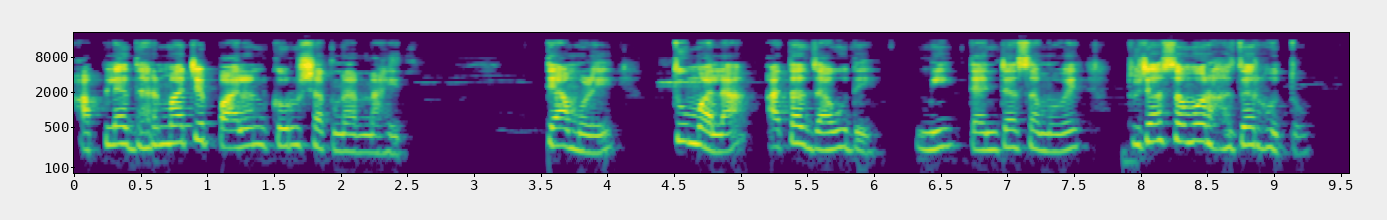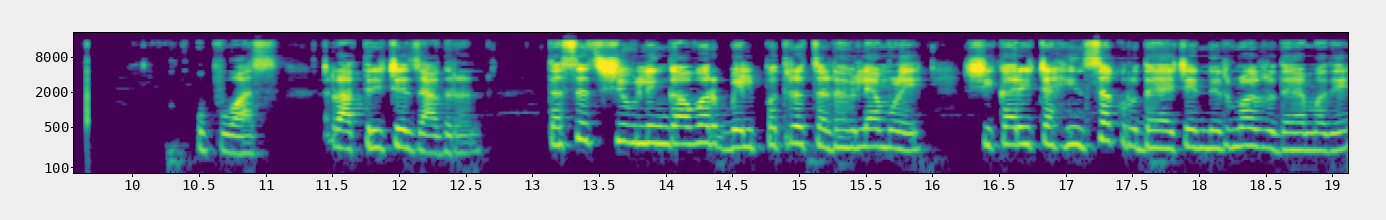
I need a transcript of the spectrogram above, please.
आपल्या धर्माचे पालन करू शकणार नाहीत. त्यामुळे तू मला आता जाऊ दे. मी त्यांच्यासमवेत तुझ्यासमोर हजर होतो. उपवास रात्रीचे जागरण तसेच शिवलिंगावर बेलपत्र चढवल्यामुळे शिकारीच्या हिंसक हृदयाचे निर्मळ हृदयामध्ये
